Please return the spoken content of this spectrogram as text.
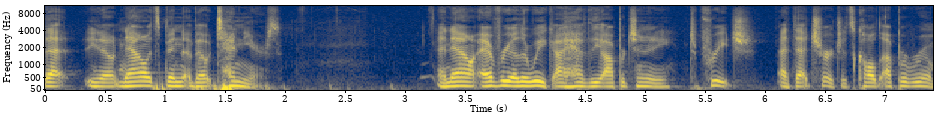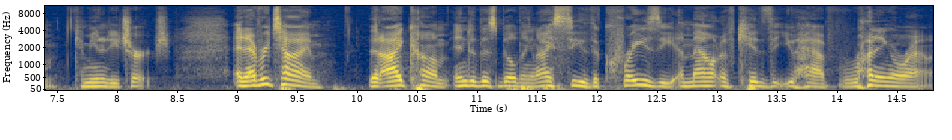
that, you know, now it's been about 10 years. And now every other week, I have the opportunity to preach at that church. It's called Upper Room Community Church. And every time that I come into this building and I see the crazy amount of kids that you have running around,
